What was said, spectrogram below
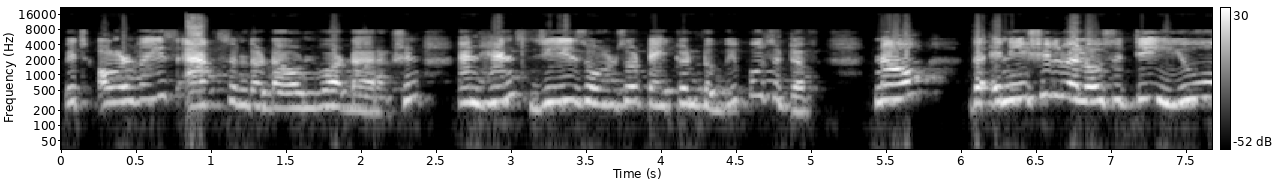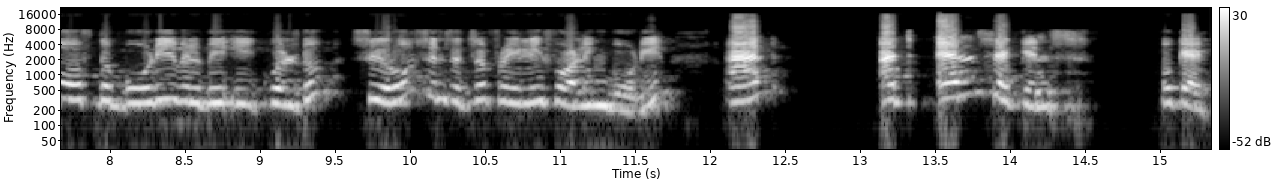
which always acts in the downward direction and hence g is also taken to be positive. Now, the initial velocity u of the body will be equal to 0 since it's a freely falling body and at n seconds, okay,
